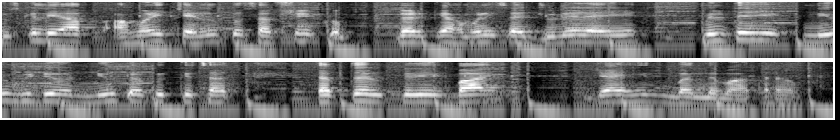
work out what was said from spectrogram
उसके लिए आप हमारे चैनल को सब्सक्राइब करके हमारे साथ जुड़े रहिए। मिलते हैं एक न्यू वीडियो न्यू टॉपिक के साथ। तब तक के लिए बाय जय हिंद बंदे मातरम।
